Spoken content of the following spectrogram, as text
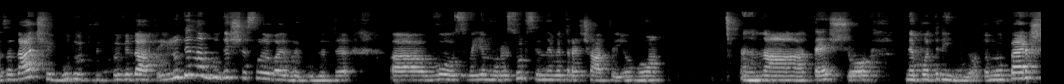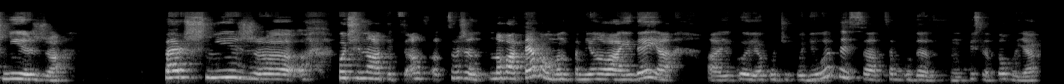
задачі будуть відповідати. І людина буде щаслива, і ви будете в своєму ресурсі не витрачати його на те, що не потрібно. Тому, перш ніж перш ніж е, починати це вже нова тема. У там є нова ідея, якою я хочу поділитися. Це буде після того, як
